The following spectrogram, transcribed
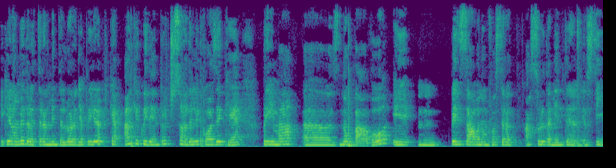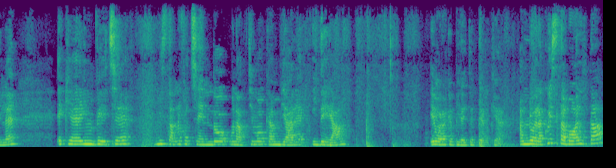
e che non vedo letteralmente l'ora di aprire perché anche qui dentro ci sono delle cose che prima uh, snobbavo e mh, mm, pensavo non fossero assolutamente nel mio stile e che invece mi stanno facendo un attimo cambiare idea e ora capirete perché. Allora, questa volta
